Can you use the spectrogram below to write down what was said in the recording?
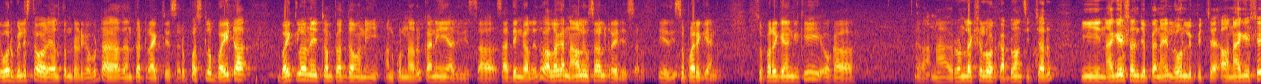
ఎవరు పిలిస్తే వాడు వెళ్తుంటాడు కాబట్టి అదంతా ట్రాక్ చేశారు. ఫస్ట్లో బయట బైక్లోనే చంపేద్దామని అనుకున్నారు కానీ అది సా- సాధ్యం కాలేదు. అలాగా నాలుగు సార్లు ట్రై చేశారు. ఏది? సుపర్ గ్యాంగ్ సుపర్ గ్యాంగ్కి ఒక నా రెండు లక్షల వరకు అడ్వాన్స్ ఇచ్చారు. ఈ నాగేష్ అని చెప్పానే లోన్లు ఇప్పించా ఆ నాగేషే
